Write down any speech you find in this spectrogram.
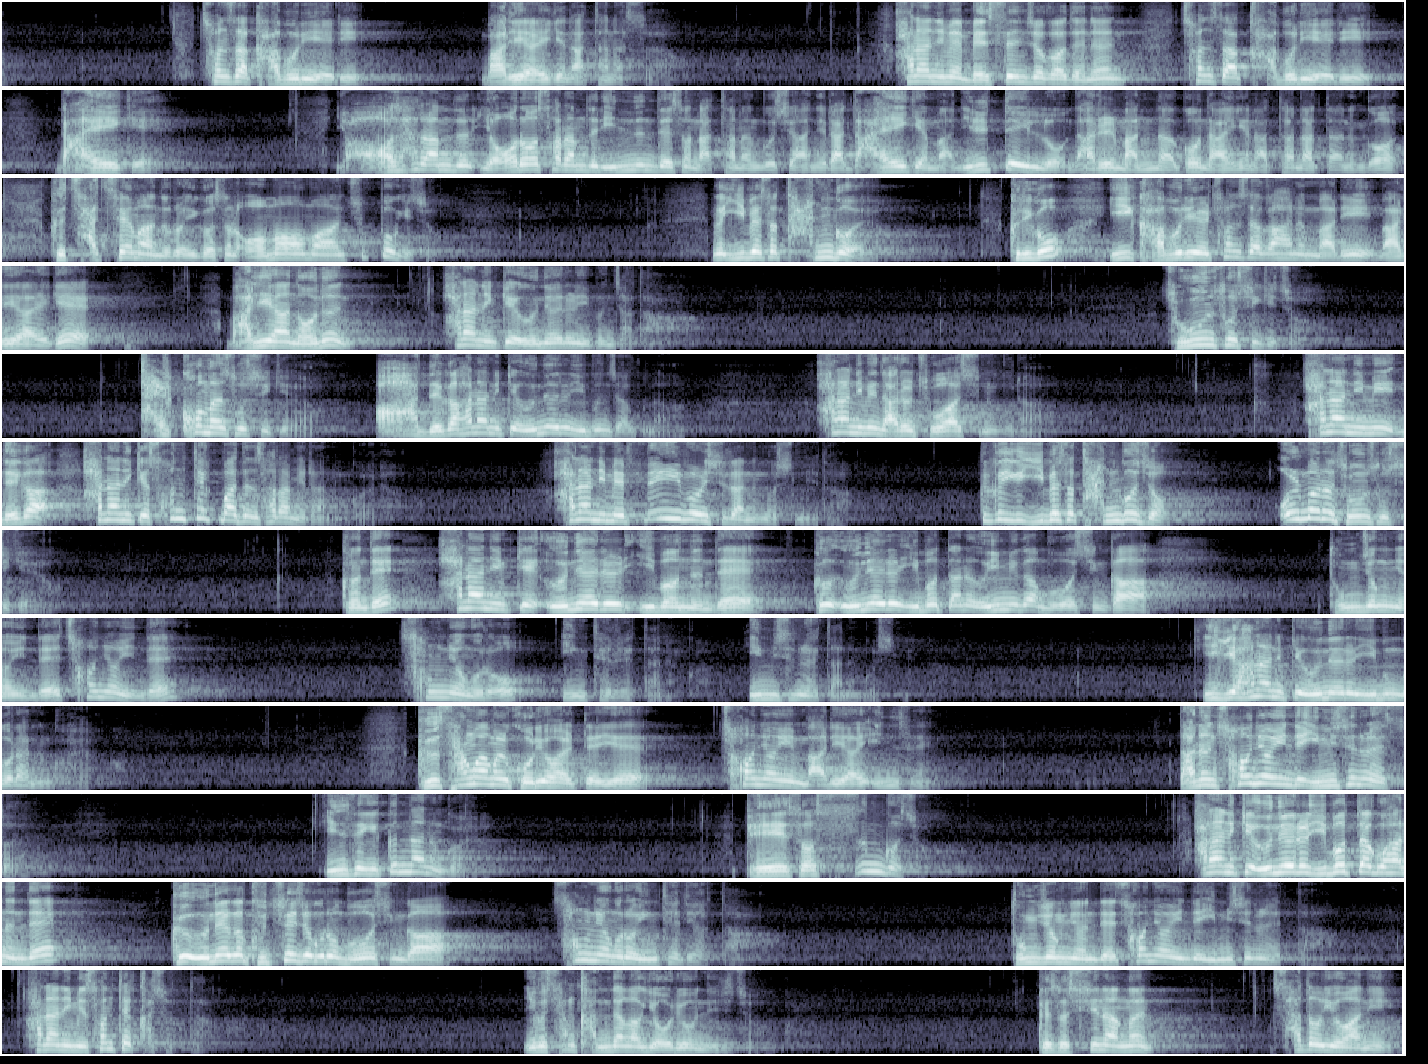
천사 가브리엘이 마리아에게 나타났어요. 하나님의 메신저가 되는 천사 가브리엘이 나에게 여러 사람들, 여러 사람들 있는 데서 나타난 것이 아니라 나에게만 일대일로 나를 만나고 나에게 나타났다는 것, 그 자체만으로 이것은 어마어마한 축복이죠. 그러니까 입에서 단 거예요. 그리고 이 가브리엘 천사가 하는 말이 마리아에게 마리아 너는 하나님께 은혜를 입은 자다. 좋은 소식이죠. 달콤한 소식이에요. 아, 내가 하나님께 은혜를 입은 자구나. 하나님이 나를 좋아하시는구나. 하나님이 내가 하나님께 선택받은 사람이라는 거예요. 하나님의 페이버릿이라는 것입니다. 그러니까 이게 입에서 단 거죠. 얼마나 좋은 소식이에요. 그런데 하나님께 은혜를 입었는데 그 은혜를 입었다는 의미가 무엇인가? 동정녀인데 처녀인데 성령으로 잉태를 했다는 거예요. 임신을 했다는 것입니다. 이게 하나님께 은혜를 입은 거라는 거예요. 그 상황을 고려할 때에 처녀인 마리아의 인생. 나는 처녀인데 임신을 했어요. 인생이 끝나는 거예요. 배에서 쓴 거죠. 하나님께 은혜를 입었다고 하는데 그 은혜가 구체적으로 무엇인가? 성령으로 잉태되었다. 동정녀인데 처녀인데 임신을 했다. 하나님이 선택하셨다. 이거 참 감당하기 어려운 일이죠. 그래서 신앙은 사도 요한이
